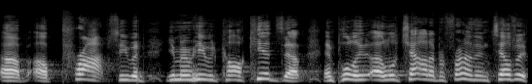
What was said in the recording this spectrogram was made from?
uh, uh, props. He would, you remember, he would call kids up and pull a, a, little child up in front of them and tell them,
